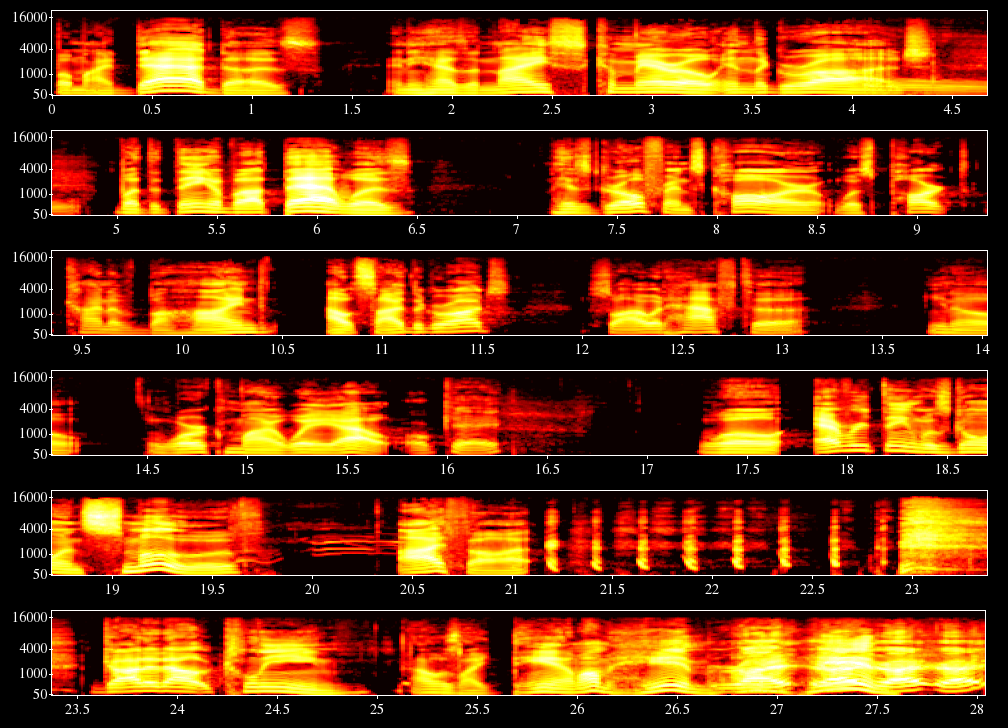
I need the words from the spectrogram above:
but my dad does, and he has a nice Camaro in the garage. Ooh. But the thing about that was his girlfriend's car was parked kind of behind outside the garage, so I would have to, you know, work my way out. Okay. Well, everything was going smooth, I thought. Got it out clean. I was like, damn, I'm him. I'm Right. him. Right. Right. Right.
